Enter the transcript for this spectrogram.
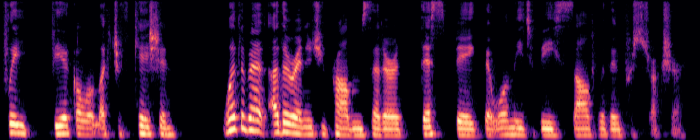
fleet vehicle electrification. What about other energy problems that are this big that will need to be solved with infrastructure?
